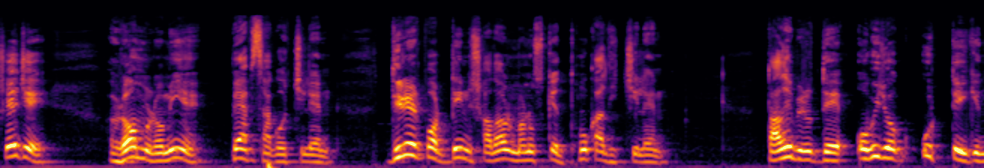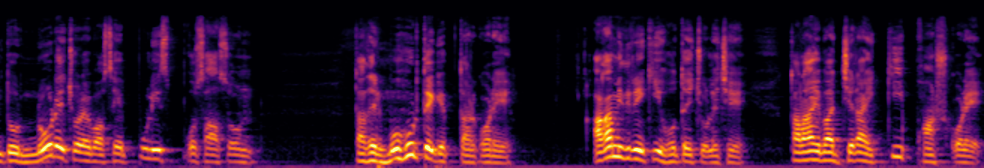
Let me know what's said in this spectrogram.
সেজে রম রমিয়ে ব্যবসা করছিলেন। দিনের পর দিন সাধারণ মানুষকে ধোঁকা দিচ্ছিলেন। তাদের বিরুদ্ধে অভিযোগ উঠতেই কিন্তু নড়ে চড়ে বসে পুলিশ প্রশাসন। তাদের মুহূর্তে গ্রেপ্তার করে। আগামী দিনে কি হতে চলেছে? তারা এবার জেরায় কি ফাঁস করে?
